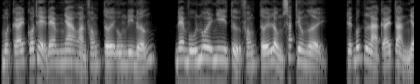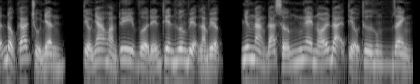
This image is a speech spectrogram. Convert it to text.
Một cái có thể đem nha hoàn phóng tới ung đi nướng, đem vú nuôi nhi tử phóng tới lồng sắt tiêu người, tuyệt bức là cái tàn nhẫn độc các chủ nhân. Tiểu nha hoàn tuy vừa đến thiên hương viện làm việc, nhưng nàng đã sớm nghe nói đại tiểu thư hung danh,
